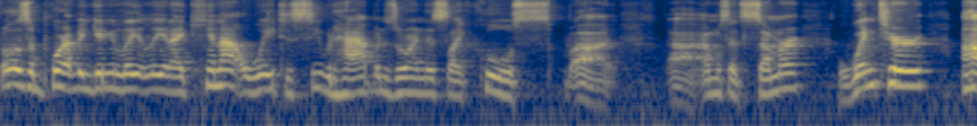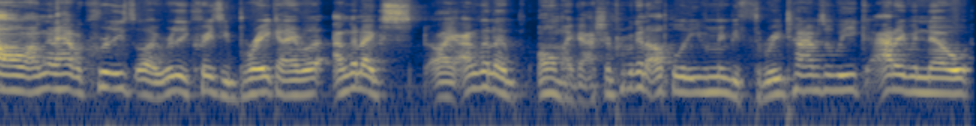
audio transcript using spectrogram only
for all the support I've been getting lately, and I cannot wait to see what happens during this like cool. Uh, uh, I almost said summer, winter. Um, I'm gonna have a like, really crazy break, and I really, I'm gonna, like, I'm gonna, oh my gosh, I'm probably gonna upload even maybe three times a week. I don't even know.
